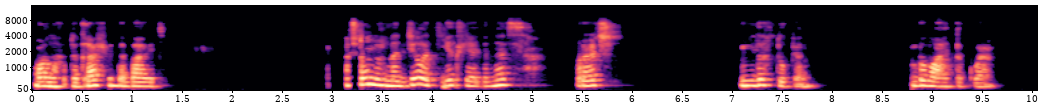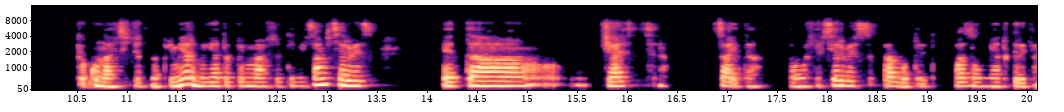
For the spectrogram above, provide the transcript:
Можно фотографию добавить. Что нужно делать, если 1С Fresh недоступен? Бывает такое, как у нас сейчас, например, но я так понимаю, что это не сам сервис, это часть сайта, потому что сервис работает, база у меня открыта.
